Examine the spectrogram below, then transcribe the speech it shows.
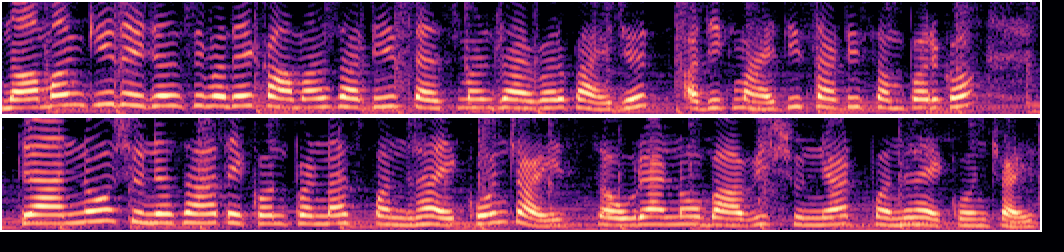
नामांकित एजन्सीमध्ये कामांसाठी सेल्समन ड्रायव्हर पाहिजेत. अधिक माहितीसाठी संपर्क त्र्याण्णव शून्य सात एकोणपन्नास पंधरा एकोणचाळीस चौऱ्याण्णव बावीस शून्य आठ पंधरा एकोणचाळीस.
